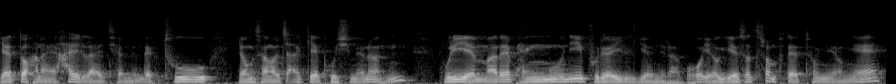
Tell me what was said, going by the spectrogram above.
게 또 하나의 하이라이트였는데 두 영상을 짧게 보시면은 우리 옛말에 백문이 불여일견이라고 여기에서 트럼프 대통령의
